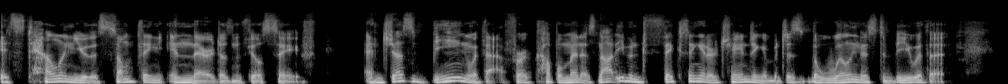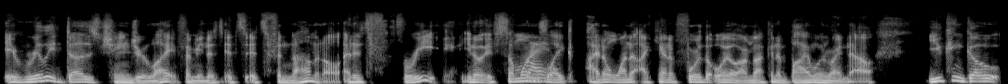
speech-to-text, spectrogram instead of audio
it's telling you that something in there doesn't feel safe. And just being with that for a couple minutes, not even fixing it or changing it, but just the willingness to be with it, it really does change your life. I mean, it's it's it's phenomenal and it's free. You know, if someone's right. like, I don't want to, I can't afford the oil, or I'm not going to buy one right now you can go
